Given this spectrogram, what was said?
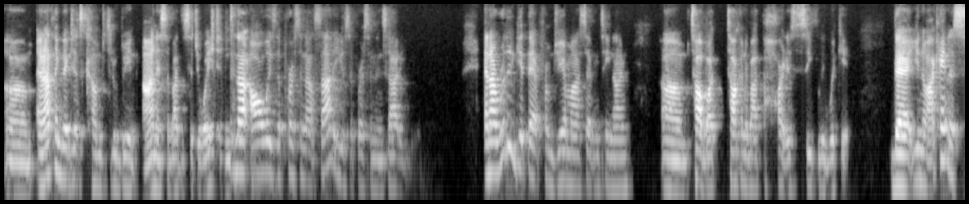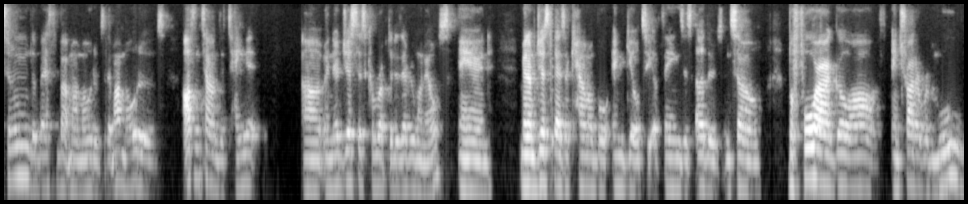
Um, and I think that just comes through being honest about the situation. It's not always the person outside of you, it's the person inside of you. And I really get that from Jeremiah 17 9, um, talk about, talking about the heart is deceitfully wicked. That, you know, I can't assume the best about my motives, that my motives oftentimes are tainted um, and they're just as corrupted as everyone else. And man, I'm just as accountable and guilty of things as others. And so before I go off and try to remove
